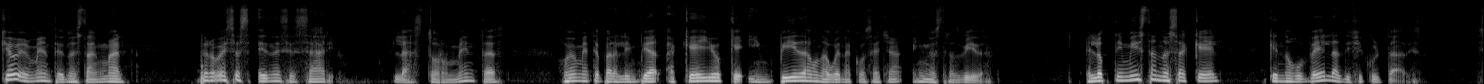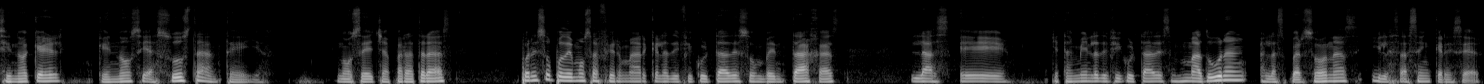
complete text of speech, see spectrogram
que obviamente no están mal, pero a veces es necesario las tormentas obviamente para limpiar aquello que impida una buena cosecha en nuestras vidas. El optimista no es aquel que no ve las dificultades, sino aquel que no se asusta ante ellas, no se echa para atrás. Por eso podemos afirmar que las dificultades son ventajas, las eh, que también las dificultades maduran a las personas y las hacen crecer.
